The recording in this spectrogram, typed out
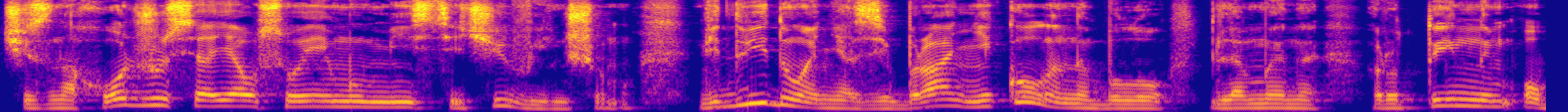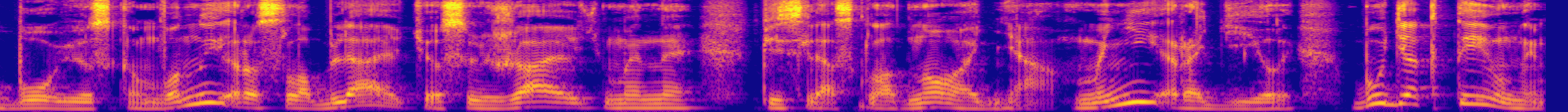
чи знаходжуся я у своєму місті, чи в іншому. Відвідування зібрань ніколи не було для мене рутинним обов'язком. Вони розслабляють, освіжають мене після складного дня. Мені раділи, будь активним,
